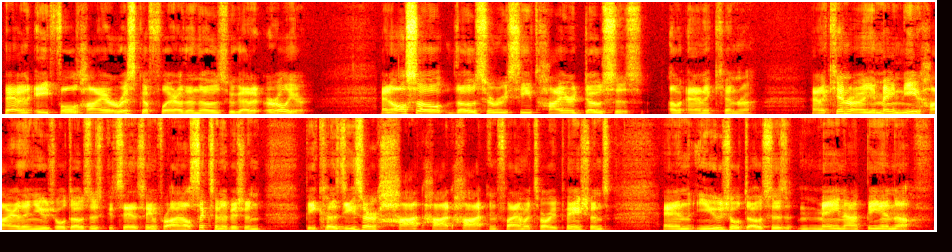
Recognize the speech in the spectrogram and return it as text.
they had an eightfold higher risk of flare than those who got it earlier. And also those who received higher doses of anakinra. Anakinra, you may need higher than usual doses. You could say the same for IL 6 inhibition because these are hot, hot, hot inflammatory patients, and usual doses may not be enough.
